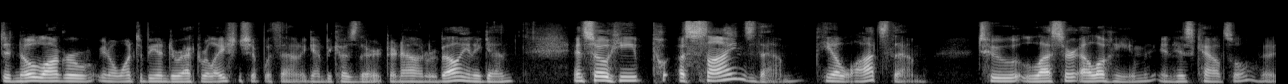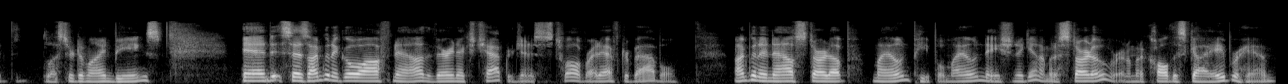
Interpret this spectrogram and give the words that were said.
Did no longer, you know, want to be in direct relationship with them again because they're they're now in rebellion again, and so he p- assigns them, he allots them to lesser Elohim in his council, uh, lesser divine beings, and it says, "I'm going to go off now." In the very next chapter, Genesis 12, right after Babel, I'm going to now start up my own people, my own nation again. I'm going to start over and I'm going to call this guy Abraham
